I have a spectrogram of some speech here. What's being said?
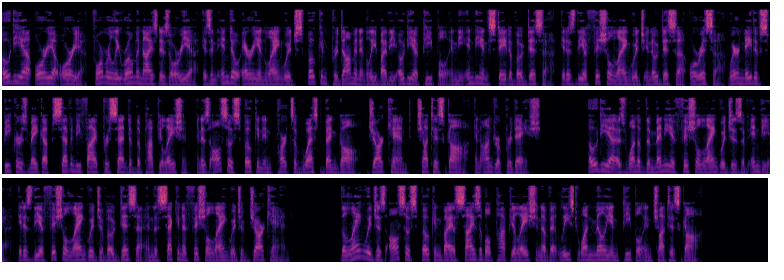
Odia Oria Oria formerly romanized as Oriya is an Indo-Aryan language spoken predominantly by the Odia people in the Indian state of Odisha. It is the official language in Odisha Orissa where native speakers make up 75% of the population, and is also spoken in parts of West Bengal, Jharkhand, Chhattisgarh, and Andhra Pradesh. Odia is one of the many official languages of India, it is the official language of Odisha and the second official language of Jharkhand. The language is also spoken by a sizable population of at least 1 million people in Chhattisgarh.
